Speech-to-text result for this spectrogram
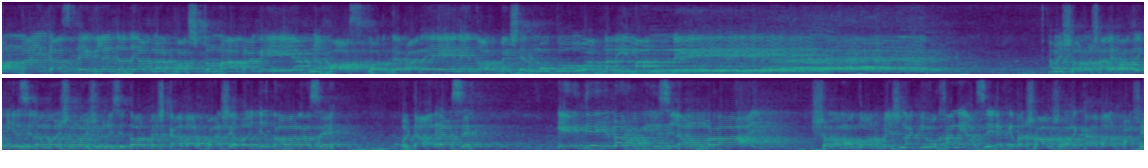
অন্যায় কাজ দেখলে যদি আপনার কষ্ট না লাগে, আপনি হজ করতে পারেন, এ দরবেশের মতো আপনার ইমান নেই। আমি ষোলো সালে হজে গিয়েছিলাম, ওই সময় শুনেছি দরবেশ কাবার পাশে ওই যে টাওয়ার আছে, ওই টাওয়ারে আছে। এই যে এবারও গিয়েছিলাম আমরাই ও দরবেশ নাকি ওখানে আছে। একেবারে সব সময় কাবার পাশে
